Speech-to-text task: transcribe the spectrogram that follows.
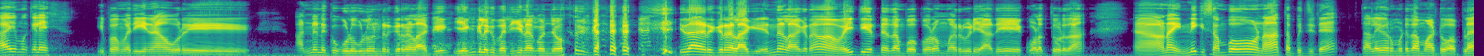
ஹாய் மக்களே. இப்போ பார்த்தீங்கன்னா ஒரு அண்ணனுக்கு குழு குழுன்னு இருக்கிற லாக்கு எங்களுக்கு பார்த்தீங்கன்னா கொஞ்சம் இதாக இருக்கிற லாக்கு. என்ன லாக்குனா வைத்தியர்கிட்ட தான் போக போகிறோம் மறுபடியும் அதே குளத்தூர் தான். ஆனால் இன்னைக்கு சம்பவம் நான் தப்பிச்சிட்டேன். தலைவர் மட்டும் தான் மாட்டுவாப்புல.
